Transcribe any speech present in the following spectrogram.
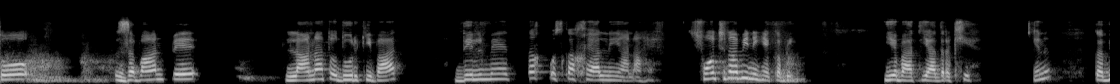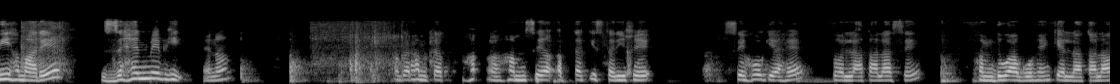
تو زبان پہ لانا تو دور کی بات، دل میں تک اس کا خیال نہیں آنا ہے۔ سوچنا بھی نہیں ہے کبھی۔ یہ بات یاد رکھیے، ہے نا؟ کبھی ہمارے ذہن میں بھی، ہے نا؟ اگر ہم تک ہم سے اب تک اس طریقے سے ہو گیا ہے، تو اللہ تعالی سے ہم دعا گو ہیں کہ اللہ تعالی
